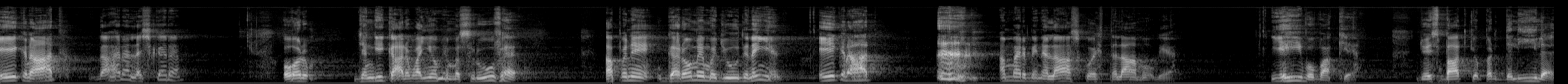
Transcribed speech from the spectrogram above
एक रात दाहरा लश्कर है और जंगी कार्रवाइयों में मसरूफ है। अपने घरों में मौजूद नहीं है। एक रात अमर बिन अलास को इख्तलाम हो गया। यही वो वाक्य है, जो इस बात के ऊपर दलील है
